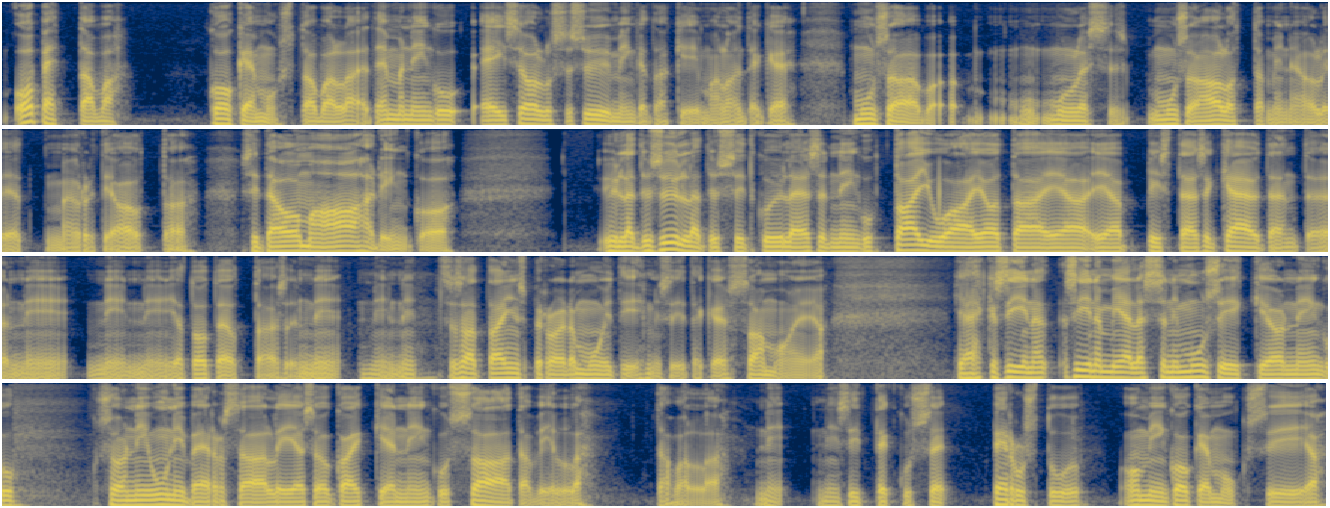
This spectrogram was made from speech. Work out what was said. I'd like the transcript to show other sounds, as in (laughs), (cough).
opettava kokemus tavallaan. Että en mä niin kuin, ei se ollut se syy, minkä takia mä aloin tekemään musaa. Mulle se musa aloittaminen oli, että mä yritin auttaa sitä omaa ahdinkoa. Yllätys, yllätys, sit kun yleensä niin kuin tajuaa jotain ja, ja pistää se käytäntöön niin, niin, niin, ja toteuttaa sen, niin, niin, niin se saattaa inspiroida muita ihmisiä tekemään samoin. Ja ja ehkä siinä, siinä mielessä niin musiikki on niin kuin, se on niin universaali ja se on kaikkien niin kuin saatavilla tavallaan, niin, niin sitten kun se perustuu omiin kokemuksiin ja,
